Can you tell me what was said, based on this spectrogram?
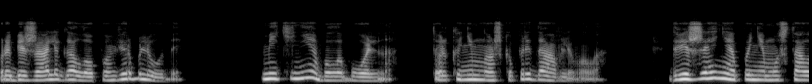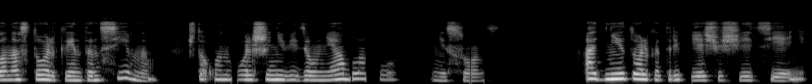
пробежали галопом верблюды. Микки не было больно, только немножко придавливало. Движение по нему стало настолько интенсивным, что он больше не видел ни облаков, ни солнца. Одни только трепещущие тени.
